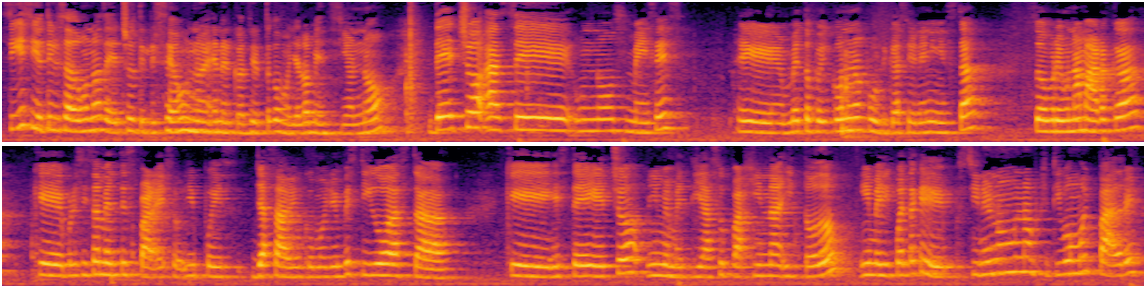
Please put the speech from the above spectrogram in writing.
Sí, sí he utilizado uno, de hecho utilicé uno en el concierto como ya lo mencionó. De hecho, hace unos meses eh, me topé con una publicación en Insta sobre una marca que precisamente es para eso. Y pues ya saben, como yo investigo hasta que esté hecho y me metí a su página y todo y me di cuenta que tienen un objetivo muy padre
